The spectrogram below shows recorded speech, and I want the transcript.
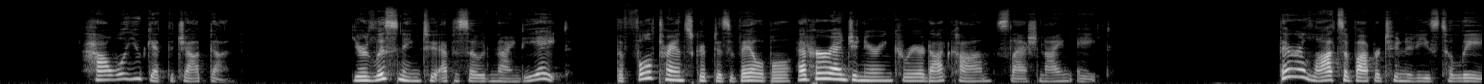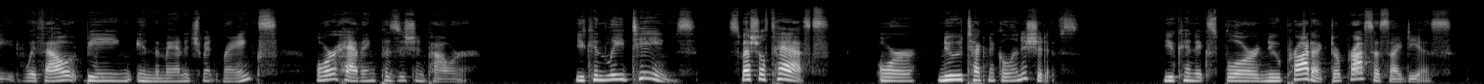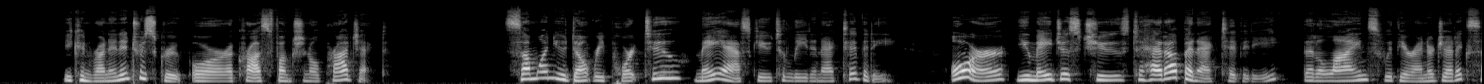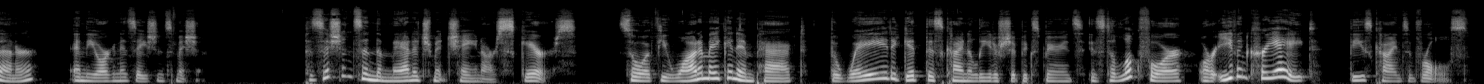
How will you get the job done? You're listening to episode 98 the full transcript is available at herengineeringcareer.com slash 98. There are lots of opportunities to lead without being in the management ranks or having position power. You can lead teams, special tasks, or new technical initiatives. You can explore new product or process ideas. You can run an interest group or a cross-functional project. Someone you don't report to may ask you to lead an activity, or you may just choose to head up an activity that aligns with your energetic center and the organization's mission. Positions in the management chain are scarce. So if you want to make an impact, the way to get this kind of leadership experience is to look for or even create these kinds of roles.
